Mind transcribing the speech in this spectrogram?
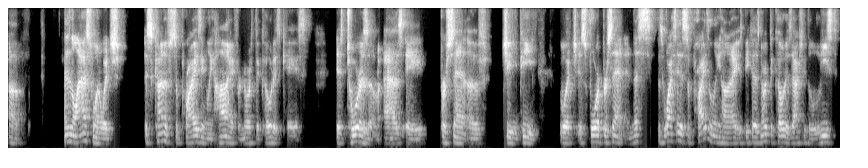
Uh, and then the last one, which is kind of surprisingly high for North Dakota's case, is tourism as a percent of GDP, which is 4%. And this is why I say it's surprisingly high, is because North Dakota is actually the least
